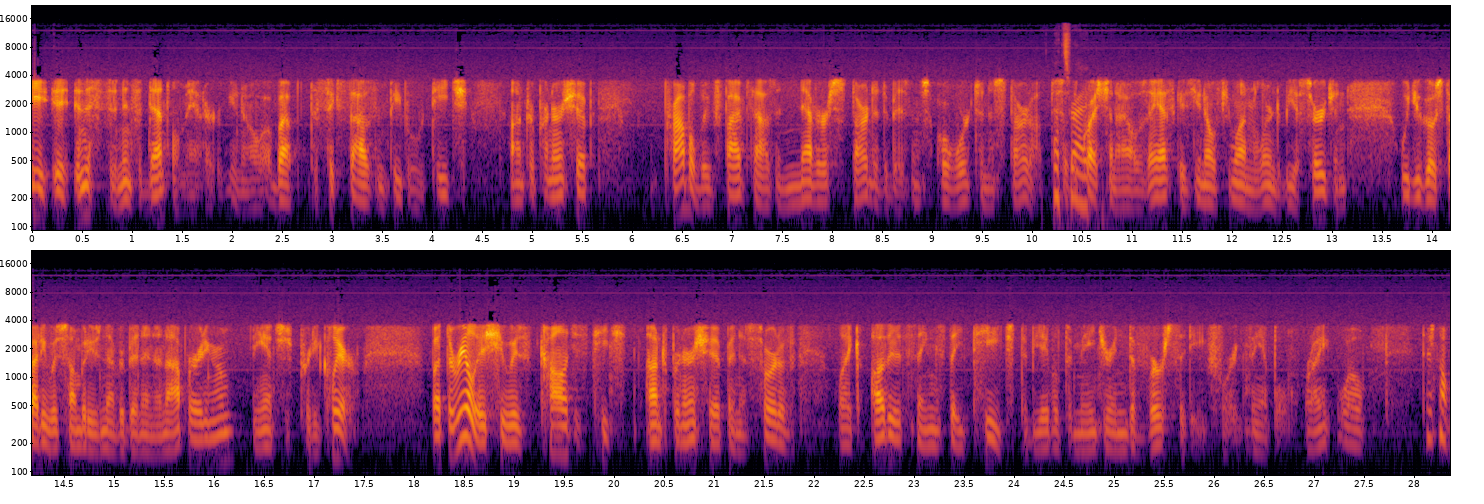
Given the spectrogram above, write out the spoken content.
And this is an incidental matter. You know, about the 6,000 people who teach entrepreneurship, probably 5,000 never started a business or worked in a startup. That's so right. the question I always ask is, you know, if you want to learn to be a surgeon, would you go study with somebody who's never been in an operating room? The answer is pretty clear. But the real issue is colleges teach entrepreneurship, and it's sort of like other things they teach to be able to major in diversity, for example, right? Well, there's no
